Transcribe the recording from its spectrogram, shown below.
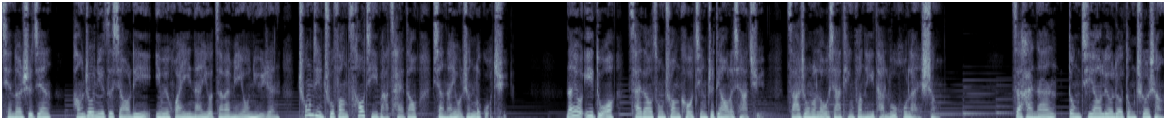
前段时间，杭州女子小丽因为怀疑男友在外面有女人，冲进厨房操起一把菜刀向男友扔了过去，男友一躲，菜刀从窗口径直掉了下去，砸中了楼下停放的一台路虎揽胜。在海南动七幺六六动车上，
